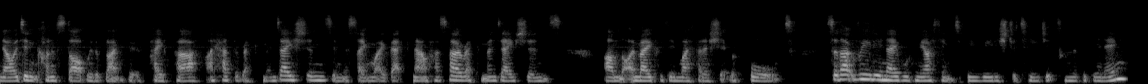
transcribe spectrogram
you know, I didn't kind of start with a blank bit of paper. I had the recommendations in the same way Beck now has her recommendations um, that I made within my fellowship report. So that really enabled me, I think, to be really strategic from the beginning.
